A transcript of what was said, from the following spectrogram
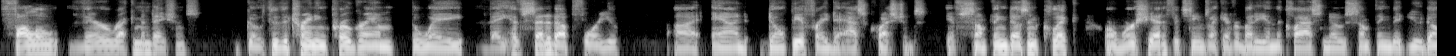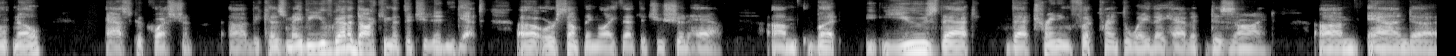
Follow their recommendations. Go through the training program the way they have set it up for you uh, and don't be afraid to ask questions. If something doesn't click or worse yet, if it seems like everybody in the class knows something that you don't know, ask a question. Uh, because maybe you've got a document that you didn't get uh, or something like that that you should have. Um, but use that that training footprint the way they have it designed. Um, and uh,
